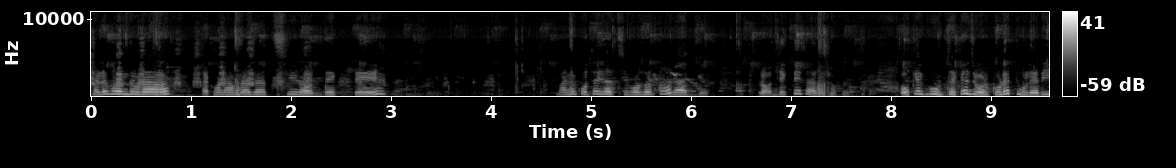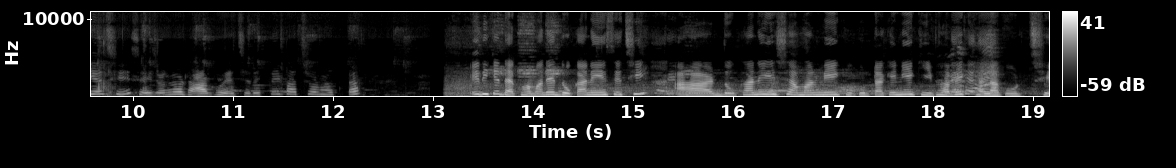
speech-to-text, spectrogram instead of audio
হ্যালো বন্ধুরা এখন আমরা যাচ্ছি হ্রদ দেখতে। মানে কোথায় যাচ্ছি বলো তো? হ্রদ দেখতে। যাচ্ছ ওকে ঘুম থেকে জোর করে তুলে দিয়েছি সেই জন্য রাগ হয়েছে দেখতেই পাচ্ছ ওর মুখটা। এদিকে দেখো আমাদের দোকানে এসেছি আর দোকানে এসে আমার মেয়ে কুকুরটাকে নিয়ে কীভাবে খেলা করছে।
